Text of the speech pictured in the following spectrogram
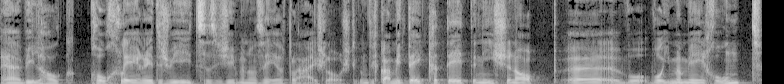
äh, weil halt Kochlehre in der Schweiz, das ist immer noch sehr fleischlastig. Und ich glaube, wir decken dort Nischen ab, äh, wo, wo immer mehr kommt.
